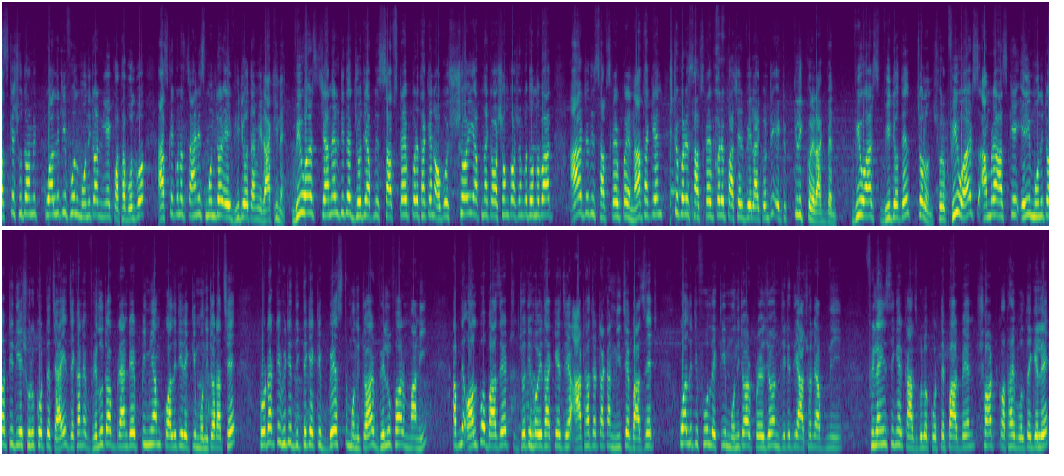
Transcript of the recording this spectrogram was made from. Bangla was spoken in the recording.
আজকে শুধু আমি কোয়ালিটিফুল মনিটর নিয়ে কথা বলব। আজকে কোনো চাইনিজ মনিটর এই ভিডিওতে আমি রাখি নাই। ভিউয়ার্স চ্যানেলটিতে যদি আপনি সাবস্ক্রাইব করে থাকেন, অবশ্যই আপনাকে অসংখ্য অসংখ্য ধন্যবাদ। আর যদি সাবস্ক্রাইব করে না থাকেন কষ্ট করে সাবস্ক্রাইব করে পাশের বেল আইকনটি একটু ক্লিক করে রাখবেন। ভিউয়ার্স, ভিডিওতে চলুন শুরু ভিউয়ার্স, আমরা আজকে এই মনিটরটি দিয়ে শুরু করতে চাই, যেখানে ভ্যালুটপ ব্র্যান্ডের প্রিমিয়াম কোয়ালিটির একটি মনিটর আছে। প্রোডাক্টিভিটির দিক থেকে একটি best monitor value for money আপনি অল্প বাজেট যদি হয়ে থাকে যে আট হাজার টাকার নিচে বাজেট কোয়ালিটিফুল একটি মনিটর প্রয়োজন, যেটি দিয়ে আসলে আপনি ফ্রিল্যান্সিংয়ের কাজগুলো করতে পারবেন। শর্ট কথায় বলতে গেলে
